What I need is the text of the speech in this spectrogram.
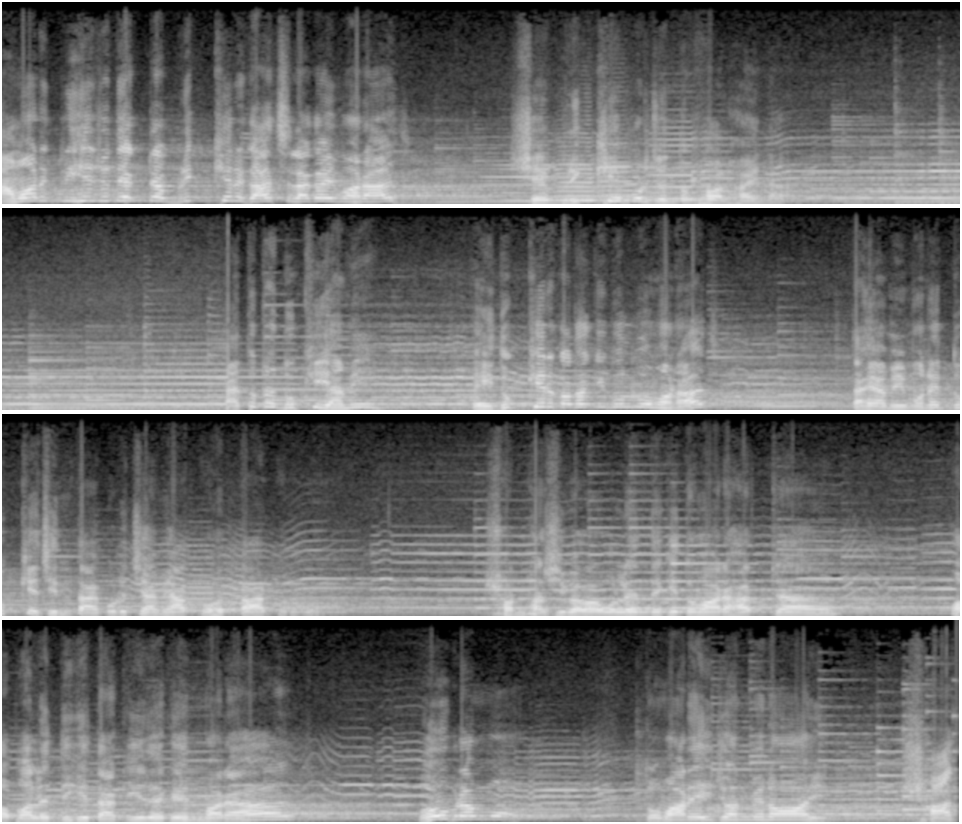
আমার গৃহে যদি একটা বৃক্ষের গাছ লাগাই মহারাজ, সে বৃক্ষে পর্যন্ত ফল হয় না। এতটা দুঃখী আমি? এই দুঃখের কথা কি বলব মহারাজ? তাই আমি মনের দুঃখে চিন্তা করেছি, আমি আত্মহত্যা করব। সন্ন্যাসী বাবা বললেন, দেখি তোমার হাতটা কপালের দিকে তাকিয়ে দেখেন মহারাজ। ও ব্রাহ্ম, তোমার এই জন্মে নয়, সাত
